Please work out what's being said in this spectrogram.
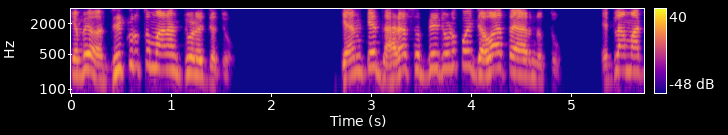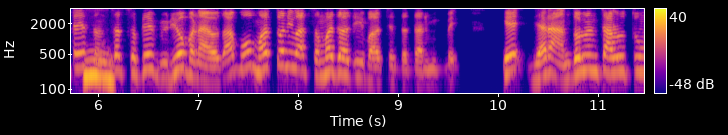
કે ભાઈ અધિકૃત માણસ જોડે જજો. કેમ કે ધારાસભ્ય જોડે કોઈ જવા તૈયાર નતું એટલા માટે સંસદ સભ્ય વીડિયો બનાવ્યો હતો. આ બહુ મહત્વની વાત સમજવા જેવી વાત છે ધાર્મિકભાઈ કે જયારે આંદોલન ચાલુ હતું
